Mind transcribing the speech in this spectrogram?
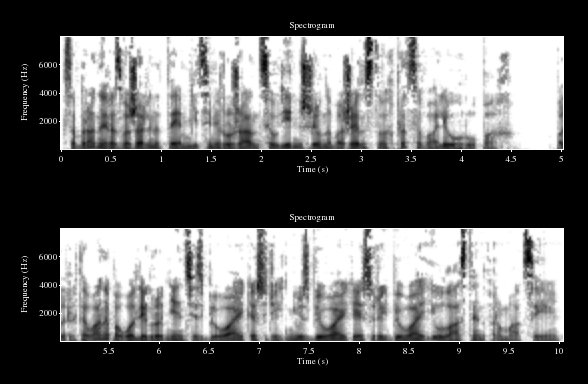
Сабраныя разважалі над таямніцамі ружанцы, удзельнічалі ў набажэнствах, працавалі ў групах падрыхтаваны паводле грудненці збівай касурых ньюс збівай кесурых бівай і ўласнай інфармацыі.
